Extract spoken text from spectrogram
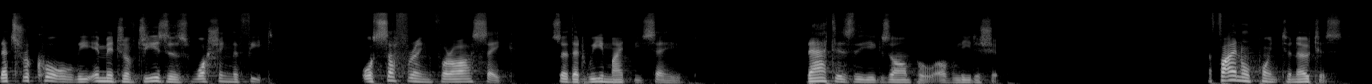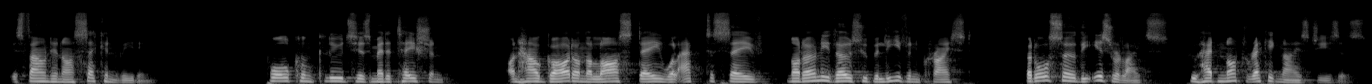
Let's recall the image of Jesus washing the feet or suffering for our sake so that we might be saved. That is the example of leadership. A final point to notice is found in our second reading. Paul concludes his meditation on how God on the last day will act to save not only those who believe in Christ, but also the Israelites who had not recognized Jesus.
